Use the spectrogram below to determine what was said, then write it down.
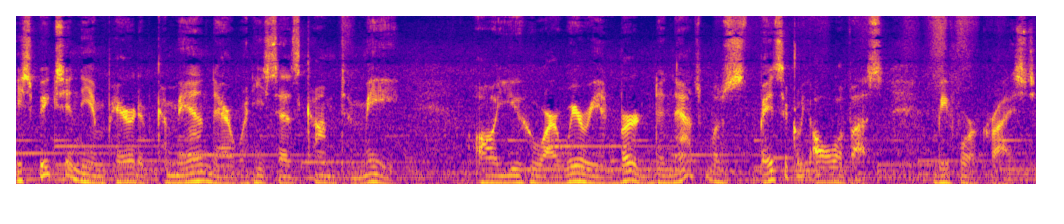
He speaks in the imperative command there when he says, Come to me, all you who are weary and burdened, and that was basically all of us before Christ.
